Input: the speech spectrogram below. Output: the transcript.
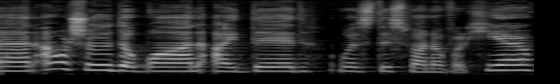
and I'll show you the one I did was this one over here.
